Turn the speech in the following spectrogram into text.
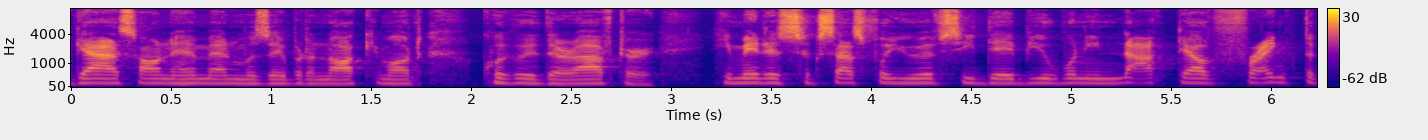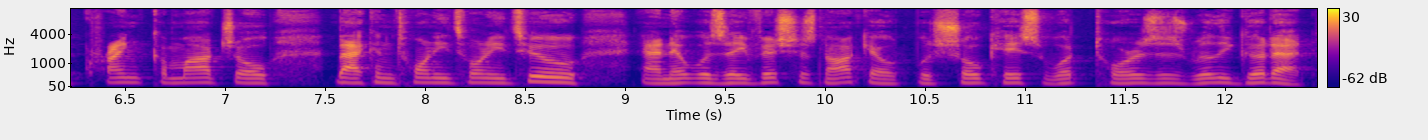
gas on him and was able to knock him out quickly thereafter. He made his successful UFC debut when he knocked out Frank the Crank Camacho back in 2022, and it was a vicious knockout, which showcased what Torres is really good at.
